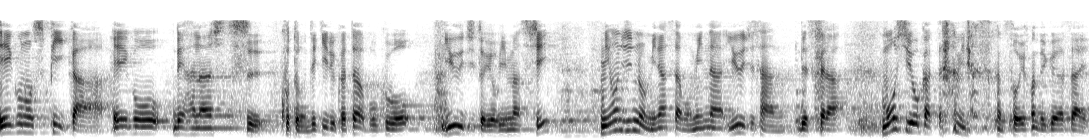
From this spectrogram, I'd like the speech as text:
英語のスピーカー英語で話すことのできる方は僕をユージと呼びますし日本人の皆さんもみんなユージさんですからもしよかったら皆さんそう呼んでください。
